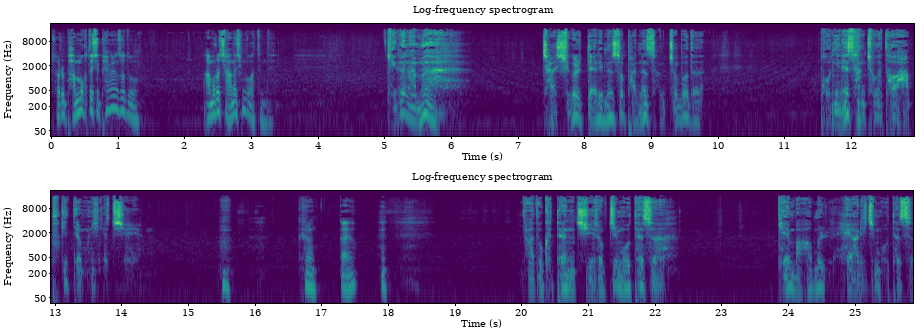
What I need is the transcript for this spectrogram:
저를 밥 먹듯이 패면서도 아무렇지 않으신 것 같은데. 그건 아마 자식을 때리면서 받는 상처보다 본인의 상처가 더 아프기 때문이겠지. 그런가요? 나도 그땐 지혜롭지 못해서 걔 마음을 헤아리지 못했어.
